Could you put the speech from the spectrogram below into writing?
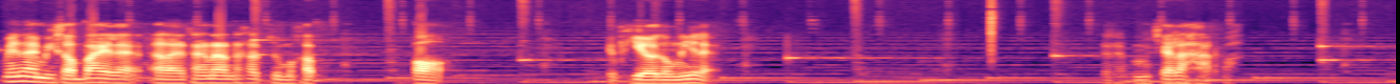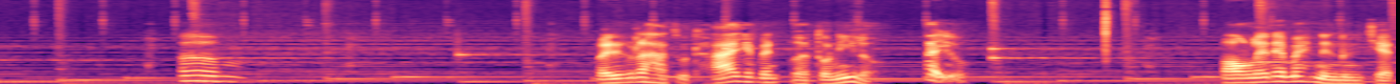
ไม่น่ามีคำใบ้แล้วอะไรทั้งนั้นนะครับจุมครับก็เพียวตรงนี้แหละแต่มไม่ใช่รหัสวะเอิ่มหมายถึงรหัสสุดท้ายจะเป็นเปิดตัวนี้เหรอใช่อยู่ ลองเลยได้ไหมหนึ่งหนึ่งเจ็ด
